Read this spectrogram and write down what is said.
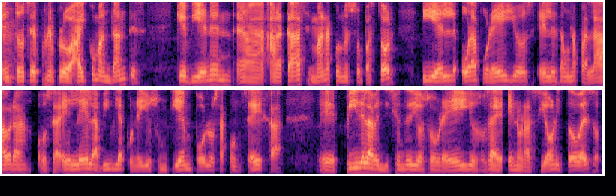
Entonces, por ejemplo, hay comandantes que vienen a, a cada semana con nuestro pastor y él ora por ellos, él les da una palabra, o sea, él lee la Biblia con ellos un tiempo, los aconseja, eh, pide la bendición de Dios sobre ellos, o sea, en oración y todo eso.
